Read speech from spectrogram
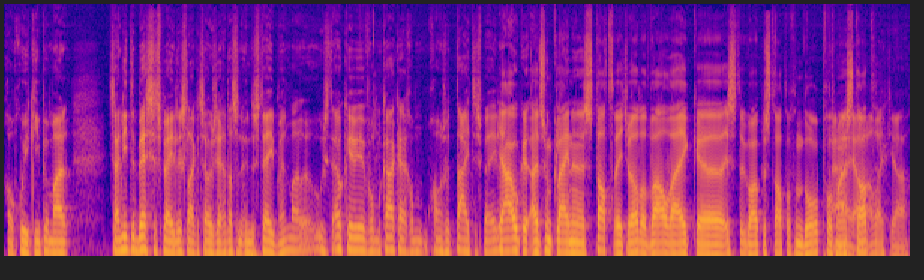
gewoon goede keeper. Maar het zijn niet de beste spelers, laat ik het zo zeggen. Dat is een understatement. Maar hoe is het elke keer weer voor elkaar krijgen om gewoon zo tijd te spelen? Ja, ook uit zo'n kleine stad, weet je wel. Dat Waalwijk, uh, is het überhaupt een stad of een dorp? Volgens mij een stad. Waalwijk, ja.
